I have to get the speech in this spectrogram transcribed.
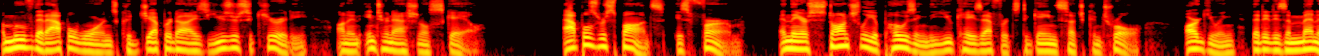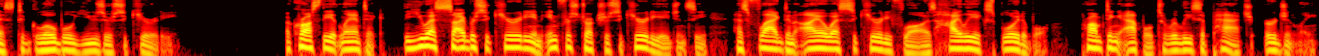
a move that Apple warns could jeopardize user security on an international scale. Apple's response is firm and they are staunchly opposing the UK's efforts to gain such control, arguing that it is a menace to global user security. Across the Atlantic, the U.S. Cybersecurity and Infrastructure Security Agency has flagged an iOS security flaw as highly exploitable, prompting Apple to release a patch urgently.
